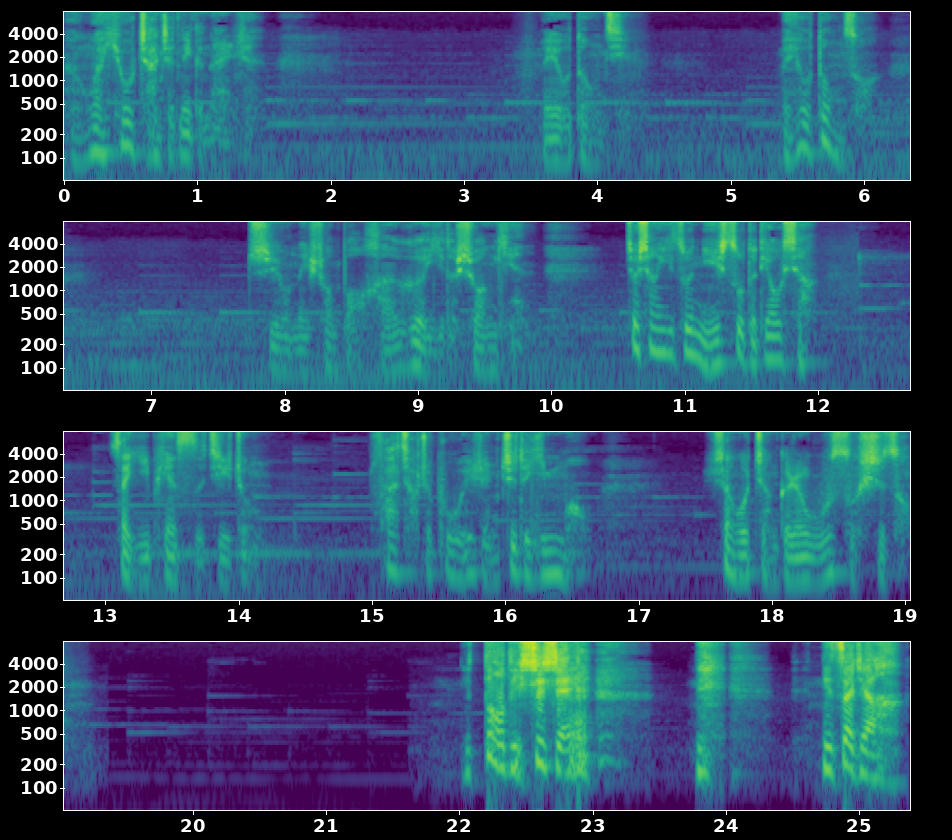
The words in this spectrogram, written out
门外又站着那个男人，没有动静，没有动作，只有那双饱含恶意的双眼。就像一尊泥塑的雕像，在一片死寂中，发酵着不为人知的阴谋，让我整个人无所适从。你到底是谁？你，你再这样，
